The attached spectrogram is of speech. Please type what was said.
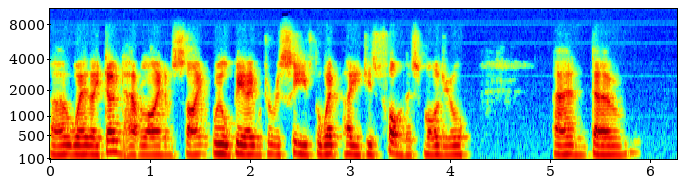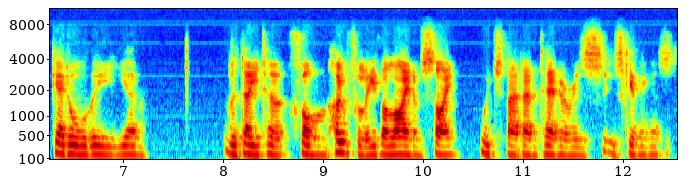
uh, where they don't have line of sight will be able to receive the web pages from this module and uh, get all the um, the data from hopefully the line of sight which that antenna is is giving us.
